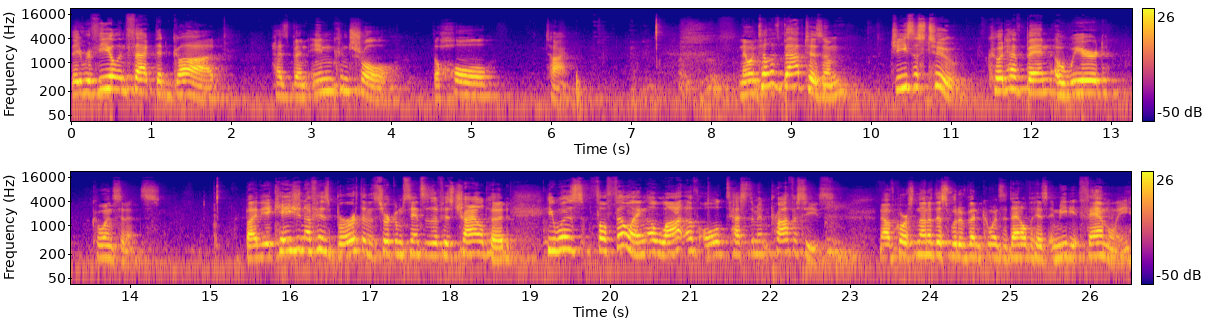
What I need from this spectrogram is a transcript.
They reveal, in fact, that God has been in control the whole time. Now, until his baptism, Jesus too could have been a weird coincidence. By the occasion of his birth and the circumstances of his childhood, he was fulfilling a lot of Old Testament prophecies. Now, of course, none of this would have been coincidental to his immediate family.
